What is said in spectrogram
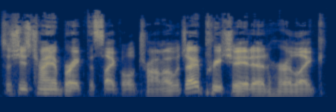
So she's trying to break the cycle of trauma, which I appreciated her like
